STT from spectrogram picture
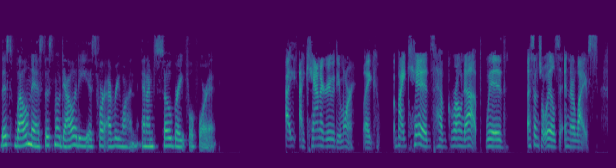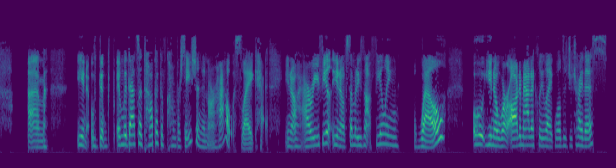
This wellness, this modality is for everyone. And I'm so grateful for it. I, I can't agree with you more. Like my kids have grown up with essential oils in their lives. Um, you know, the, and with, that's a topic of conversation in our house. Like, you know, how are you feeling? You know, if somebody's not feeling well, oh, you know, we're automatically like, well, did you try this?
